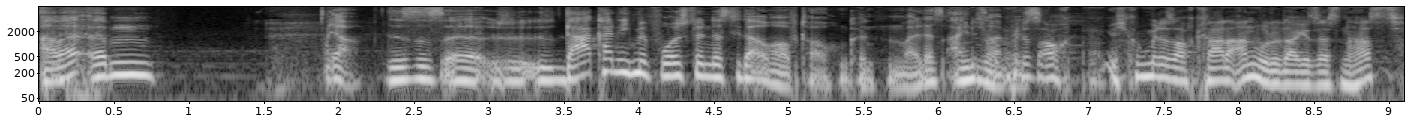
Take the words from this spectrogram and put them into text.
Aber ähm, Ja, das ist, äh, da kann ich mir vorstellen, dass die da auch auftauchen könnten, weil das Ich einsam gucke mir, ist. das auch- ich guck mir das auch gerade an, wo du da gesessen hast.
